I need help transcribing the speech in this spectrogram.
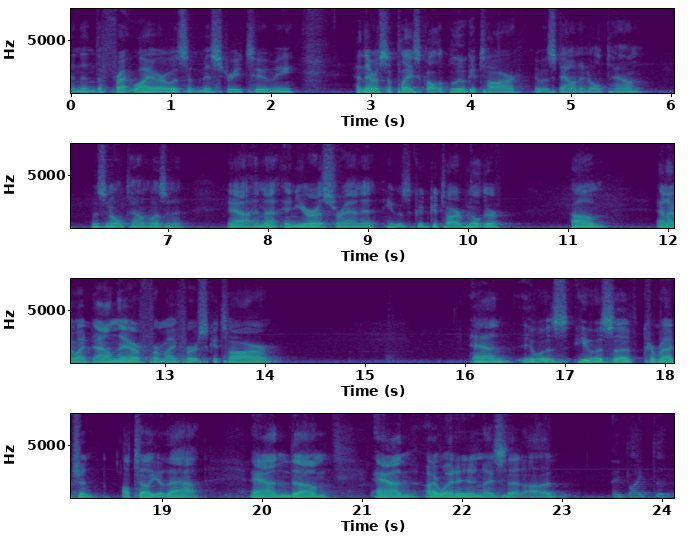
And then the fret wire was a mystery to me. And there was a place called the Blue Guitar. It was down in Old Town. It was in Old Town, wasn't it? Yeah, and uh, and Uris ran it. He was a good guitar builder. Um, and I went down there for my first guitar, and it was he was a curmudgeon. I'll tell you that. And um, and I went in and I said, uh, I'd like to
